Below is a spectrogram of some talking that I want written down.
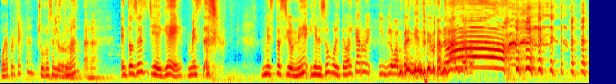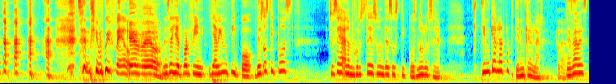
hora perfecta, churros el Churros. estimado. Ajá. Entonces llegué, me estacioné, me estacioné y en eso volteo al carro y, y lo van prendiendo y van ¡No! dando. Sentí muy feo. ¡Qué feo! Entonces ayer por fin, y había un tipo, de esos tipos, yo sé, a lo mejor ustedes son de esos tipos, no lo sean, que tienen que hablar porque tienen que hablar. Claro. Ya sabes.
